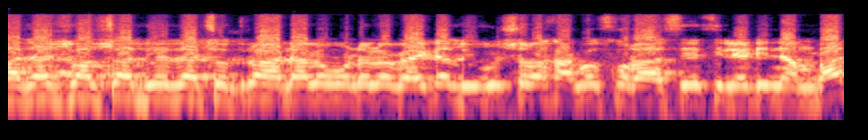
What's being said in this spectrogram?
বাজাজ পালসার দুই হাজার সতেরো আঠারো মডেলের গাড়িটা দুই বছর কাগজ করা আছে, সিলেটি নাম্বার।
